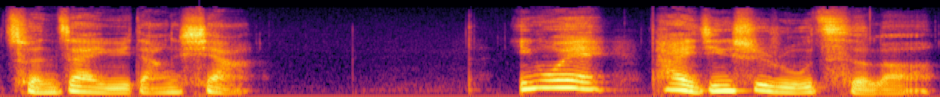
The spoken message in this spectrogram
存在于当下，因为它已经是如此了。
